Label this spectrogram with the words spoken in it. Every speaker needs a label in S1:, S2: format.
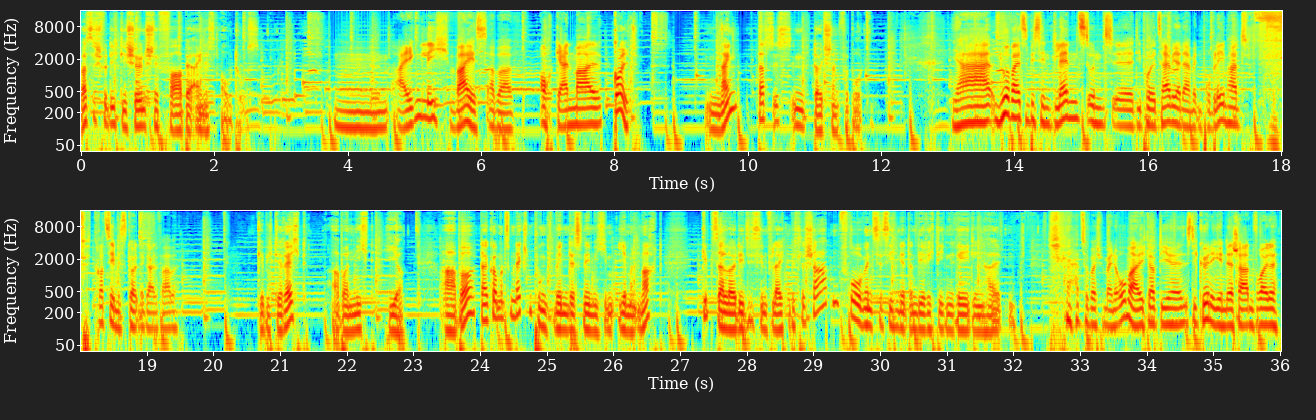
S1: was ist für dich die schönste Farbe eines Autos?
S2: Hm, eigentlich weiß, aber auch gern mal Gold.
S1: Nein, das ist in Deutschland verboten.
S2: Ja, nur weil es ein bisschen glänzt und äh, die Polizei wieder damit ein Problem hat, pff, trotzdem ist Gold eine geile Farbe.
S1: Gebe ich dir recht, aber nicht hier. Aber da kommen wir zum nächsten Punkt. Wenn das nämlich jemand macht, gibt es da Leute, die sind vielleicht ein bisschen schadenfroh, wenn sie sich nicht an die richtigen Regeln halten.
S2: Ja, zum Beispiel meine Oma. Ich glaube, die ist die Königin der Schadenfreude.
